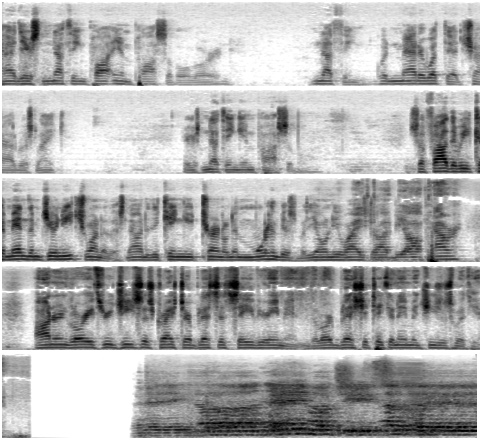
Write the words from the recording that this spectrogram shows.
Uh, there's nothing po- impossible, Lord. Nothing. Wouldn't matter what that child was like. There's nothing impossible. So, Father, we commend them to you each one of us. Now to the King, eternal and immortal, invisible, the only wise God, be all power, honor, and glory through Jesus Christ, our blessed Savior. Amen. The Lord bless you. Take the name of Jesus with you. Take the name of Jesus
